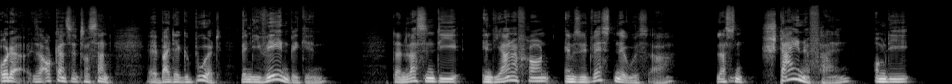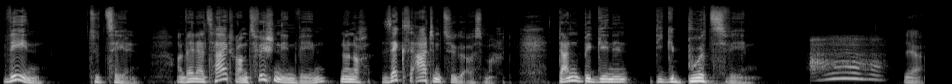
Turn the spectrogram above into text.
Oder ist auch ganz interessant, äh, bei der Geburt, wenn die Wehen beginnen, dann lassen die Indianerfrauen im Südwesten der USA lassen Steine fallen, um die Wehen zu zählen. Und wenn der Zeitraum zwischen den Wehen nur noch sechs Atemzüge ausmacht, dann beginnen die Geburtswehen. Oh, Ja,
